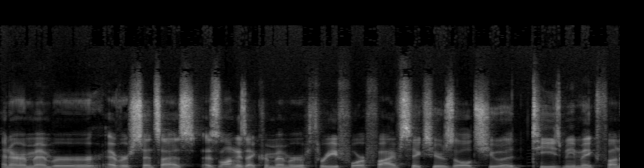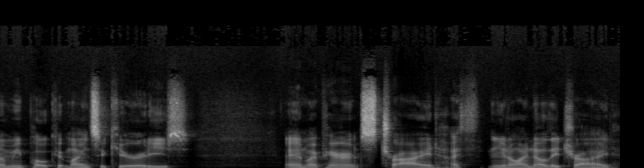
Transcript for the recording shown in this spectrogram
And I remember ever since I was, as long as I can remember, three, four, five, six years old, she would tease me, make fun of me, poke at my insecurities. And my parents tried. I, you know, I know they tried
